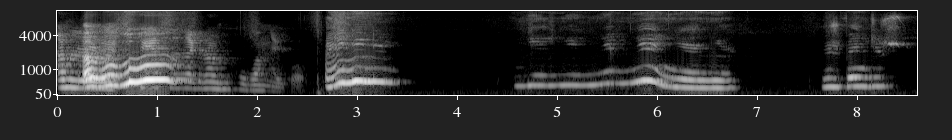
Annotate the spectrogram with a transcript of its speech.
A my jeszcze zagram wychowanego. Nie, nie, nie, nie, nie, nie. Już będziesz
